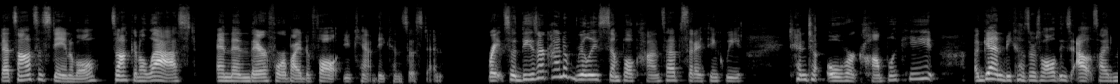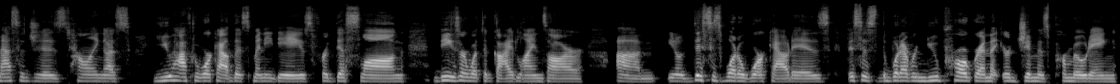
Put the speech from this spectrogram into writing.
that's not sustainable. It's not going to last. And then, therefore, by default, you can't be consistent. Right. So, these are kind of really simple concepts that I think we tend to overcomplicate again because there's all these outside messages telling us you have to work out this many days for this long these are what the guidelines are um, you know this is what a workout is this is whatever new program that your gym is promoting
